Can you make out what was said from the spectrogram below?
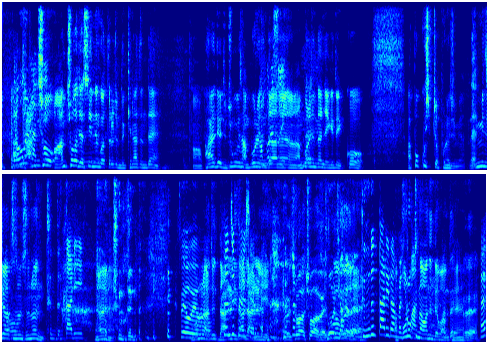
암, 암초 암초가 될 수 있는 것들을 좀 넣긴 하던데 어, 봐야 돼요. 지금 중국에서 안 보내준다는 있- 안 보내준다는 얘기도 있고 아 뽑고 싶죠 보내주면 네. 김민재 같은 어. 선수는 든든 딸이 네. 든든. 왜요 왜요? 오늘? 아주 난리다. 난리. 어, 좋아 좋아 왜 좋아, 왜? 네. 든든 딸이란 아, 말씀 뽀록도 안 나왔는데 뭐안 돼? 앞에. 왜? 에?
